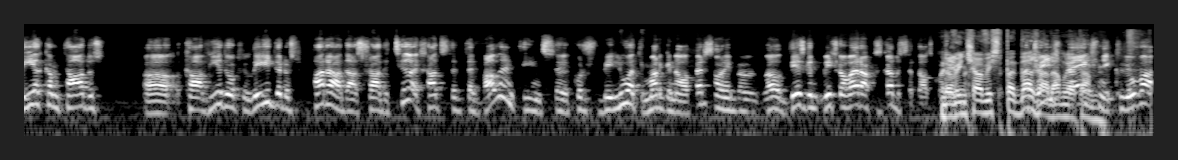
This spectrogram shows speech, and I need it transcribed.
liekam tādus kā viedokļu līderus parādās šādi cilvēki, kāds tad Valentīns, kurš bija ļoti margināla personība, vēl diezgan, viņš jau vairākus gadus ir daudz ko. Nu, viņš jau viss par dažādām lietām. Viņš kļuva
